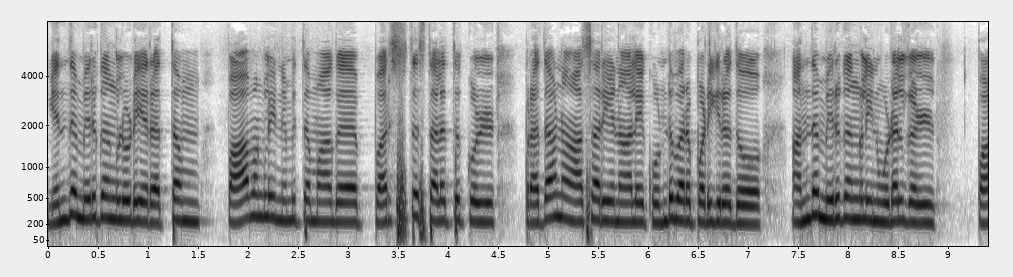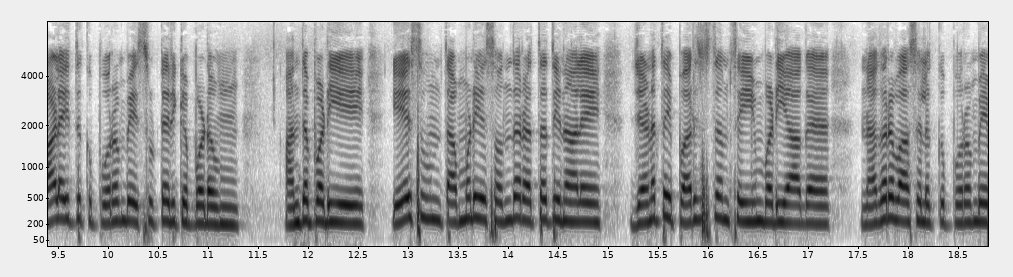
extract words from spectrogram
எந்த மிருகங்களுடைய இரத்தம் பாவங்களை நிமித்தமாக பரிசுத்த ஸ்தலத்துக்குள் பிரதான ஆசாரியனாலே கொண்டு வரப்படுகிறதோ அந்த மிருகங்களின் உடல்கள் பாளையத்துக்கு புறம்பே சுட்டரிக்கப்படும். அந்தபடியே இயேசுவும் தம்முடைய சொந்த இரத்தத்தினாலே ஜனத்தை பரிசுத்தம் செய்யும்படியாக நகரவாசலுக்கு புறம்பே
